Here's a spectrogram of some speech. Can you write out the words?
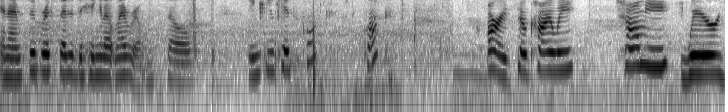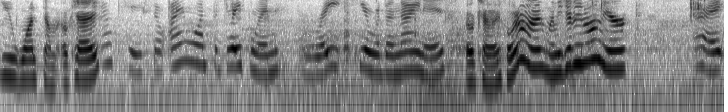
and I'm super excited to hang it out in my room. So, thank you, kids. Clock, clocks. All right, so Kylie, tell me where you want them, okay? Okay, so I want the grape one right here where the nine is. Okay, hold on. Let me get it on there. All right,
